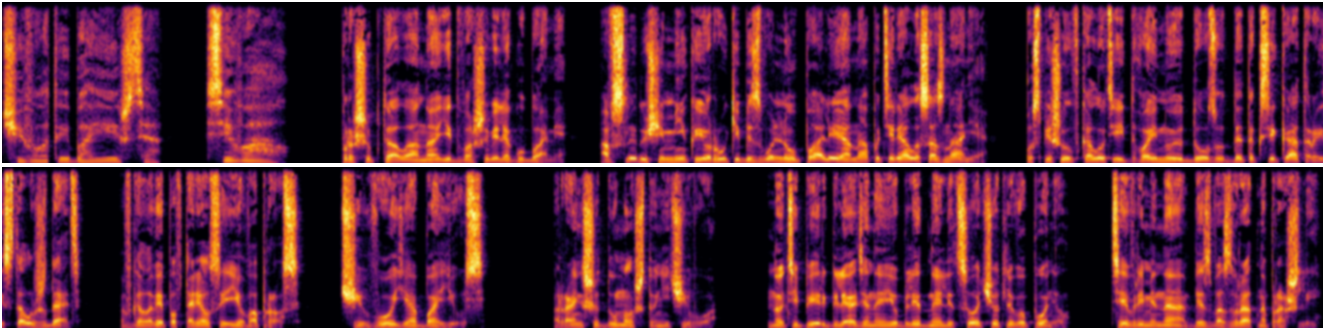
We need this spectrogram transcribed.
«Чего ты боишься, Севал?» Прошептала она, едва шевеля губами. А в следующий миг ее руки безвольно упали, и она потеряла сознание. Поспешил вколоть ей двойную дозу детоксикатора и стал ждать. В голове повторялся ее вопрос. «Чего я боюсь?» Раньше думал, что ничего. Но теперь, глядя на ее бледное лицо, отчетливо понял. Те времена безвозвратно прошли.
